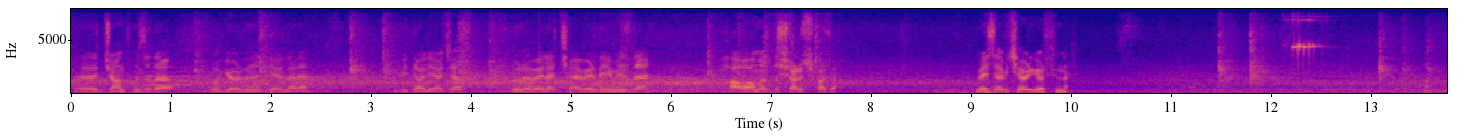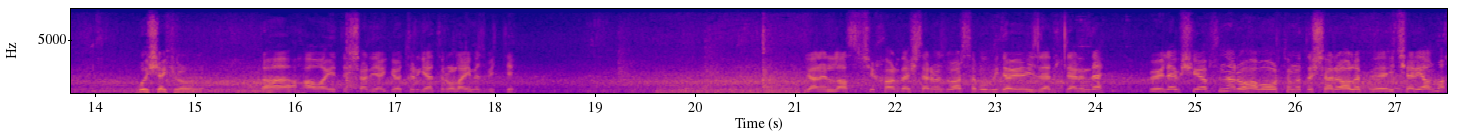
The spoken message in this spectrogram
E, jantımızı da bu gördüğünüz yerlere vidalayacağız. Bunu böyle çevirdiğimizde havamız dışarı çıkacak. Veysel bir çevir görsünler. Bu şekil olacak. Daha havayı dışarıya götür getir olayımız bitti. Yani lastikçi kardeşlerimiz varsa bu videoyu izlediklerinde böyle bir şey yapsınlar. O hava hortumunu dışarı alıp e, içeri almak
